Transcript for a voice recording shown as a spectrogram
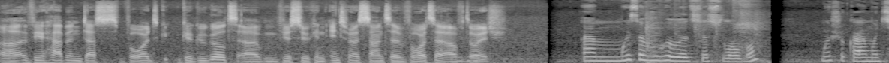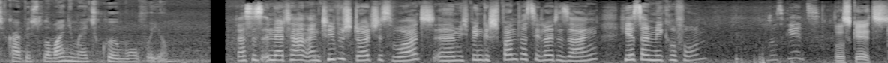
Uh, wir haben das Wort gegoogelt. Uh, wir suchen interessante Worte auf Deutsch. Ем, ми загуглили це слово. Ми шукаємо цікаві слова німецькою мовою. Das ist in der Tat ein typisch deutsches Wort. Ähm, Ich bin gespannt, was die Leute sagen. Hier ist ein Mikrofon. Los geht's. Los geht's.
